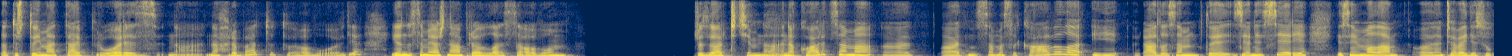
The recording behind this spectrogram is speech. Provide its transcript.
Zato što ima taj prorez na, na hrbatu, to je ovo ovdje. I onda sam još napravila sa ovom prozorčićem na, na koricama. Platno sam oslikavala i radila sam, to je iz jedne serije gdje sam imala, znači ovaj gdje su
